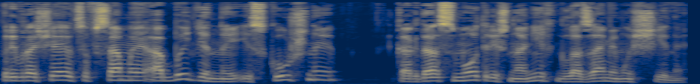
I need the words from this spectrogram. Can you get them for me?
превращаются в самые обыденные и скучные, когда смотришь на них глазами мужчины.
